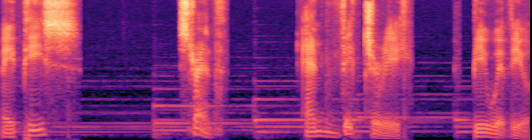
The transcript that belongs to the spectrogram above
may peace, strength, and victory be with you.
